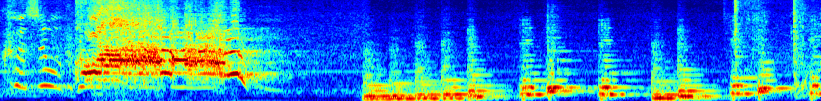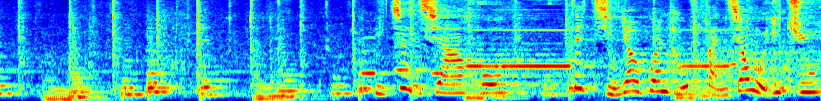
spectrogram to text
可是我。你这家伙在紧要关头反将我一军，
